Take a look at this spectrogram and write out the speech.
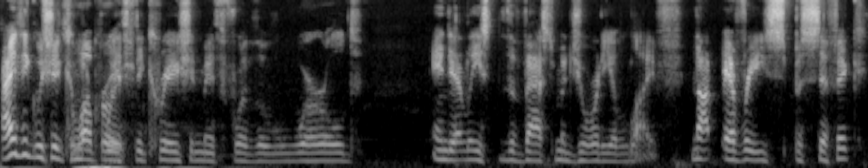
I think we should come what up with creation? the creation myth for the world and at least the vast majority of life. Not every specific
